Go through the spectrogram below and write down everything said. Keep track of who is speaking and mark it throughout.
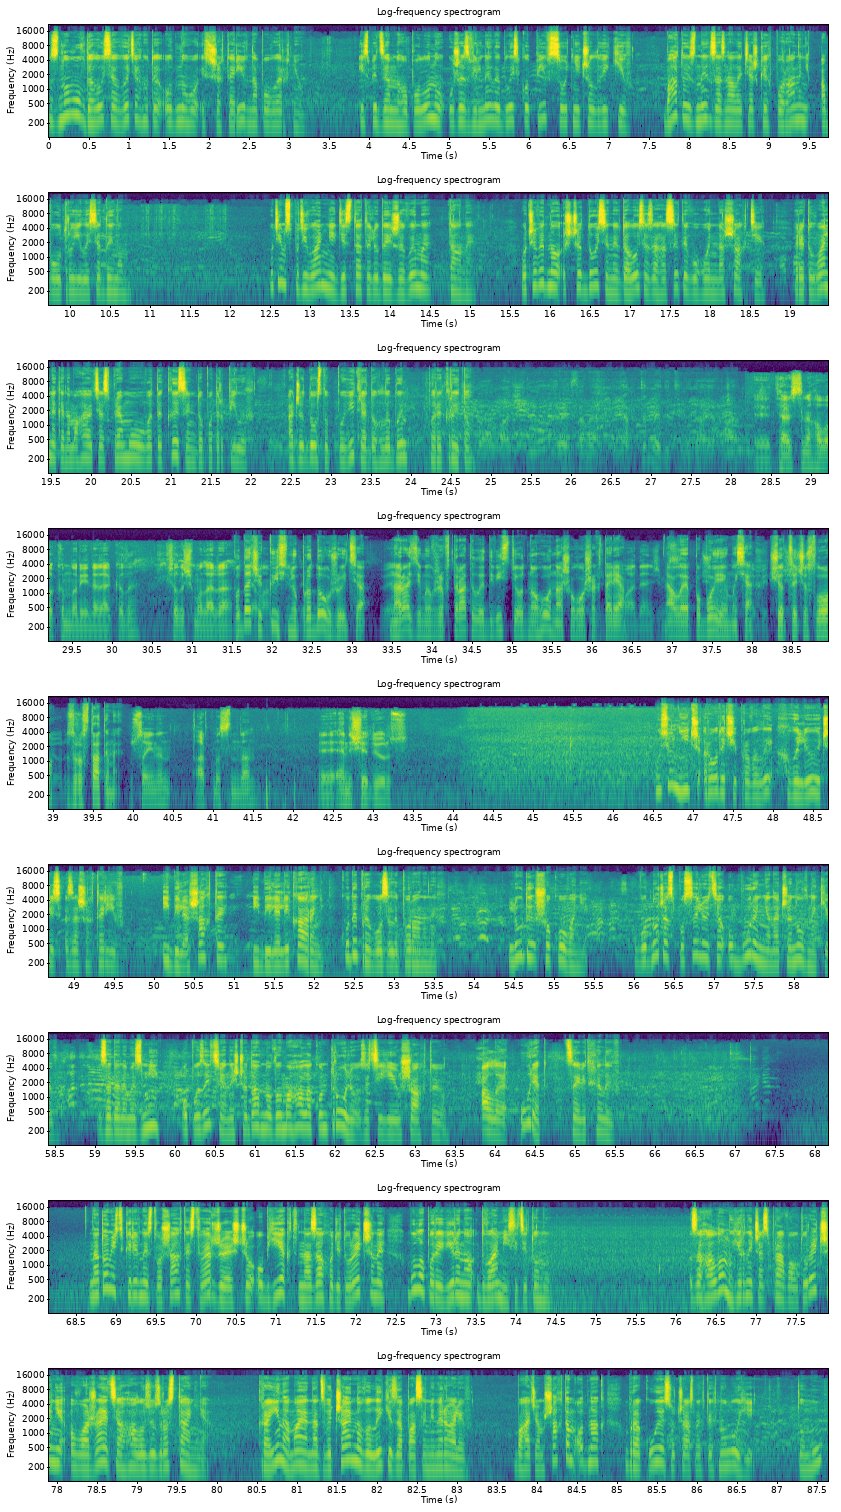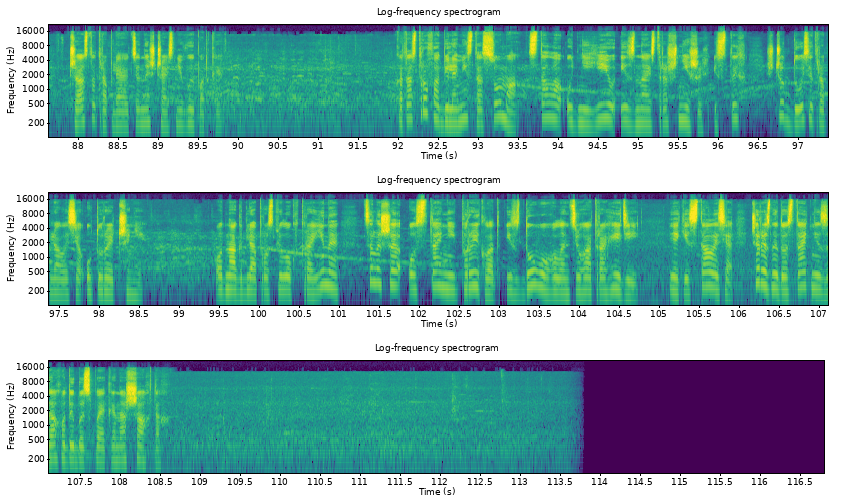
Speaker 1: Знову вдалося витягнути одного із шахтарів на поверхню. Із підземного полону уже звільнили близько півсотні чоловіків. Багато із них зазнали тяжких поранень або отруїлися димом. Утім, сподівання дістати людей живими тане. Очевидно, ще досі не вдалося загасити вогонь на шахті. Рятувальники намагаються спрямовувати кисень до потерпілих, адже доступ повітря до глибин перекрито.
Speaker 2: Evet sana yaptın mı editini daha yapacağım.
Speaker 3: E, tersine hava akımları ile alakalı çalışmalara
Speaker 4: Подача
Speaker 3: devam
Speaker 4: кисню
Speaker 3: edildi.
Speaker 4: продовжується. Наразі ми вже втратили 201 нашого шахтаря,
Speaker 3: Madencimiz
Speaker 4: але
Speaker 3: şu
Speaker 4: побоюємося, що це число зростатиме.
Speaker 3: Bu sayının artmasından e, endişe ediyoruz.
Speaker 1: Усю ніч родичі провели, хвилюючись за шахтарів. І біля шахти, і біля лікарень, куди привозили поранених. Люди шоковані. Водночас посилюється обурення на чиновників. За даними ЗМІ, опозиція нещодавно вимагала контролю за цією шахтою, але уряд це відхилив. Натомість керівництво шахти стверджує, що об'єкт на заході Туреччини було перевірено два місяці тому. Загалом гірнича справа у Туреччині вважається галузю зростання. Країна має надзвичайно великі запаси мінералів. Багатьом шахтам, однак, бракує сучасних технологій, тому часто трапляються нещасні випадки. Катастрофа біля міста Сома стала однією із найстрашніших із тих, що досі траплялися у Туреччині. Однак для проспілок країни це лише останній приклад із довгого ланцюга трагедій, які сталися через недостатні заходи безпеки на шахтах.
